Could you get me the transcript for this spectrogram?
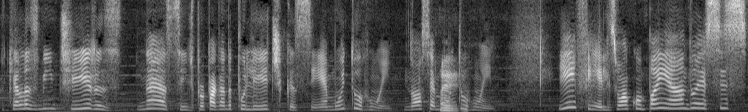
aquelas mentiras, né? Assim, de propaganda política, assim, é muito ruim. Nossa, é muito é. ruim. E enfim, eles vão acompanhando esses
